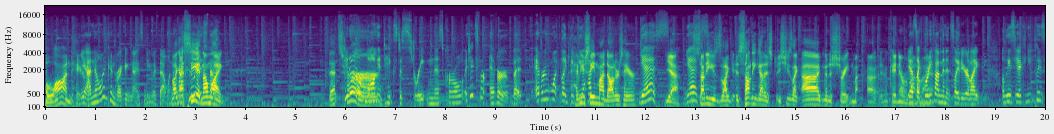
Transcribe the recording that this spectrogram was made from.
blonde hair. Yeah, no one can recognize me with that one. Like, I'm I see it and I'm that? like, that's Do you her. know how long it takes to straighten this curl? It takes forever, but everyone like. Have you seen my daughter's hair? Yes. Yeah. Yes. Sunny's like, Sunny got a. She's like, I'm gonna straighten my. Uh, okay, never mind. Yeah, it's like 45 minutes later. You're like, Alicia, can you please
